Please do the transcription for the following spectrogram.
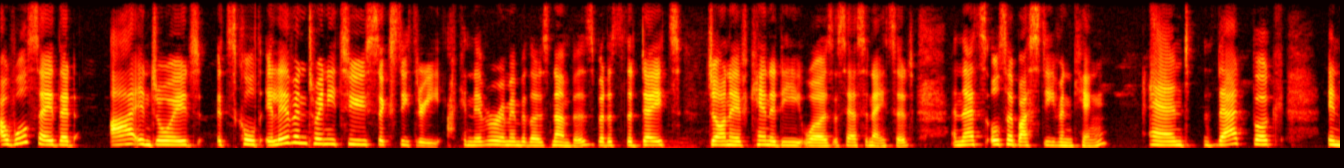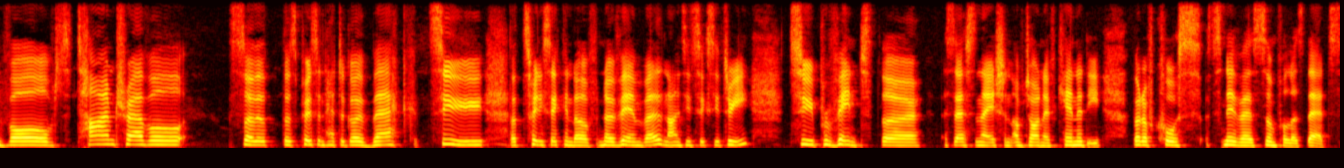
I will say that I enjoyed it's called 112263. I can never remember those numbers, but it's the date John F. Kennedy was assassinated, and that's also by Stephen King. And that book involved time travel. So this person had to go back to the 22nd of November, 1963, to prevent the assassination of John F. Kennedy. But of course, it's never as simple as that.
